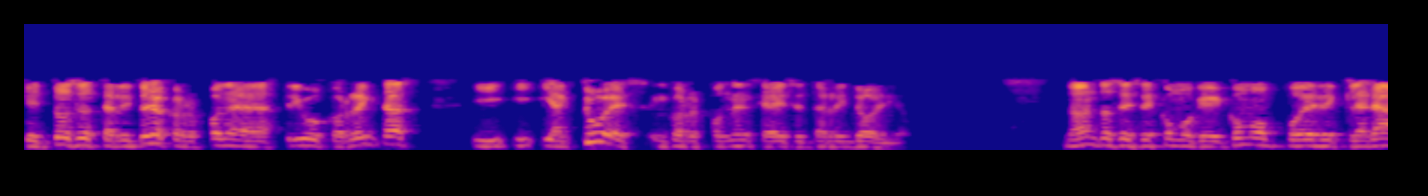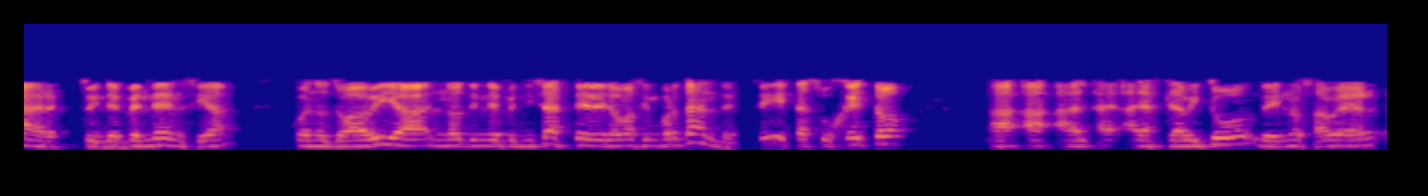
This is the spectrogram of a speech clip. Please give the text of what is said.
que todos esos territorios correspondan a las tribus correctas y, y actúes en correspondencia a ese territorio. ¿No? Entonces es como que, ¿cómo podés declarar tu independencia cuando todavía no te independizaste de lo más importante? ¿sí? Estás sujeto a, la esclavitud de no saber,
